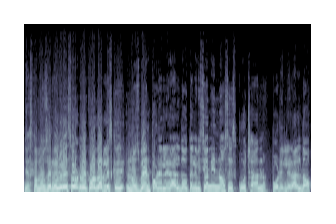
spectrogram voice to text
Ya estamos de regreso. Recordarles que nos ven por el Heraldo Televisión y nos escuchan por el Heraldo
